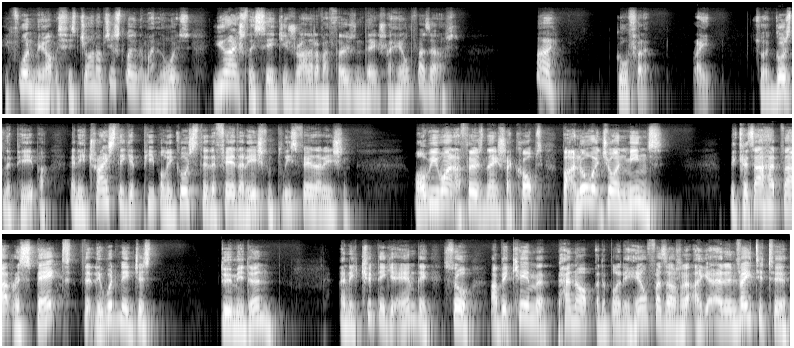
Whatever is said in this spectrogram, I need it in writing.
He phoned me up. He says, John, I'm just looking at my notes. You actually said you'd rather have a thousand extra health visitors. Aye, go for it. Right. So it goes in the paper. And he tries to get people, he goes to the Federation, Police Federation. Oh, we want a thousand extra cops. But I know what John means because I had that respect that they wouldn't just do me down. And he couldn't get empty. So I became a pin up at the bloody health visitors. I got invited to,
